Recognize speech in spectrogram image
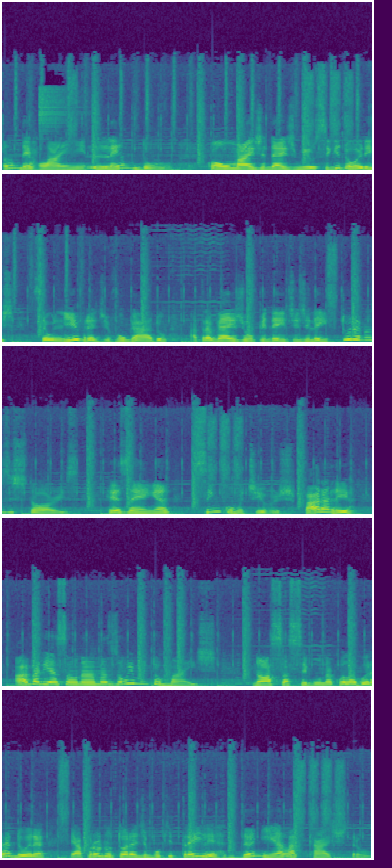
Underline Lendo. Com mais de 10 mil seguidores, seu livro é divulgado através de um update de leitura nos stories, resenha, 5 motivos para ler, avaliação na Amazon e muito mais. Nossa segunda colaboradora é a produtora de book trailer Daniela Castro.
